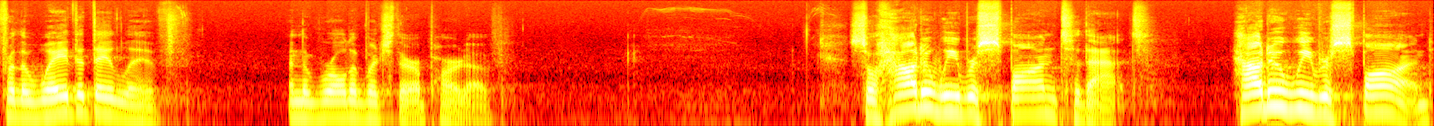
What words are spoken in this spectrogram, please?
for the way that they live and the world of which they're a part of. So, how do we respond to that? How do we respond?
